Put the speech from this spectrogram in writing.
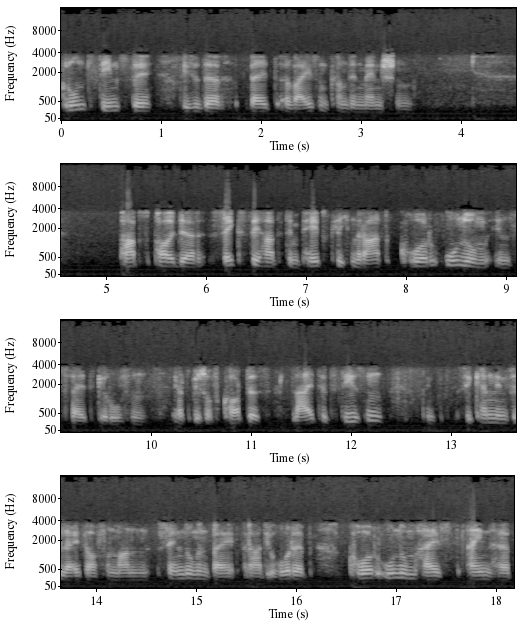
Grunddienste, die sie der Welt erweisen kann, den Menschen. Papst Paul VI. hat den päpstlichen Rat Cor Unum ins Feld gerufen. Erzbischof Cortes leitet diesen. Sie kennen ihn vielleicht auch von meinen Sendungen bei Radio Horeb. Cor Unum heißt ein Herz.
